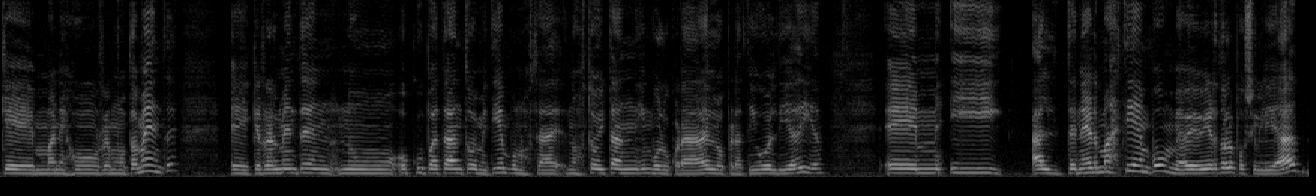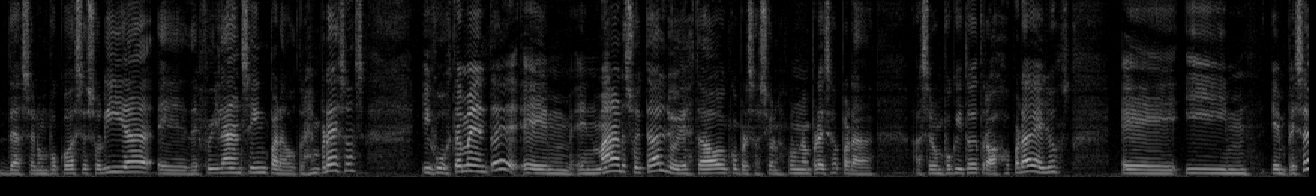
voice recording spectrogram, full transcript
que manejo remotamente, eh, que realmente no ocupa tanto de mi tiempo, no, está, no estoy tan involucrada en lo operativo del día a día. Em, y al tener más tiempo me había abierto la posibilidad de hacer un poco de asesoría, eh, de freelancing para otras empresas. Y justamente em, en marzo y tal, yo había estado en conversaciones con una empresa para hacer un poquito de trabajo para ellos. Eh, y empecé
